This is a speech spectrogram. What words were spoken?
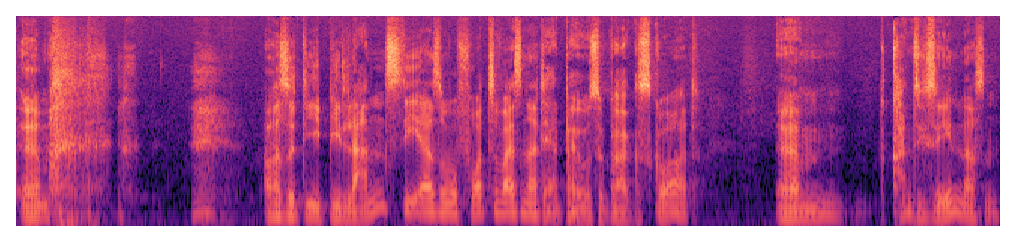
Ähm aber so die Bilanz, die er so vorzuweisen hat, der hat bei uns sogar gescored. Ähm, kann sich sehen lassen.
